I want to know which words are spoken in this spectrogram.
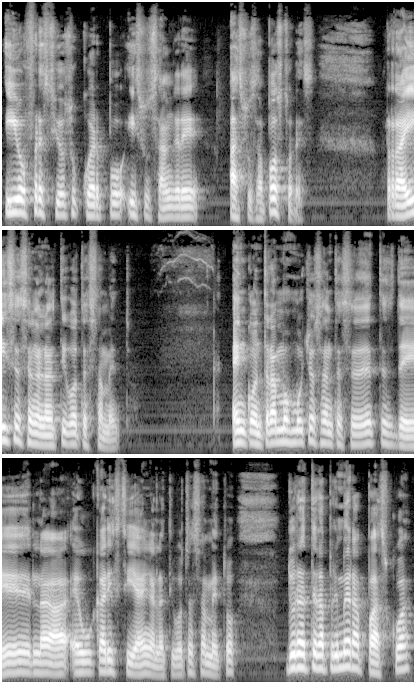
y ofreció su cuerpo y su sangre a sus apóstoles. Raíces en el Antiguo Testamento. Encontramos muchos antecedentes de la Eucaristía en el Antiguo Testamento. Durante la primera Pascua,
